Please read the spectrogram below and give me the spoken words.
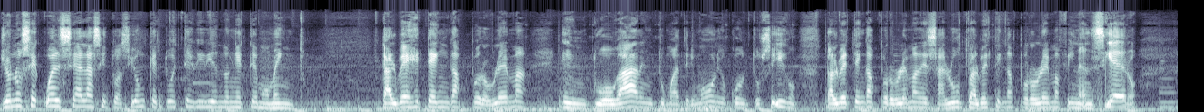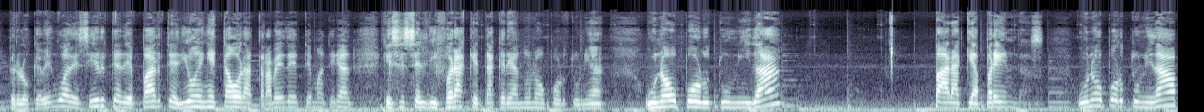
Yo no sé cuál sea la situación que tú estés viviendo en este momento. Tal vez tengas problemas en tu hogar, en tu matrimonio, con tus hijos. Tal vez tengas problemas de salud, tal vez tengas problemas financieros. Pero lo que vengo a decirte de parte de Dios en esta hora a través de este material, que ese es el disfraz que está creando una oportunidad. Una oportunidad para que aprendas una oportunidad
